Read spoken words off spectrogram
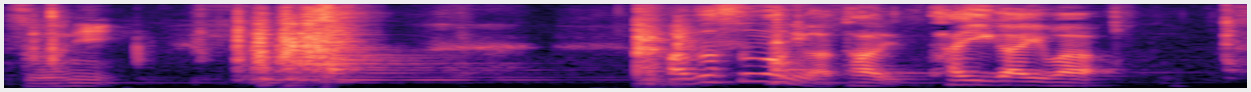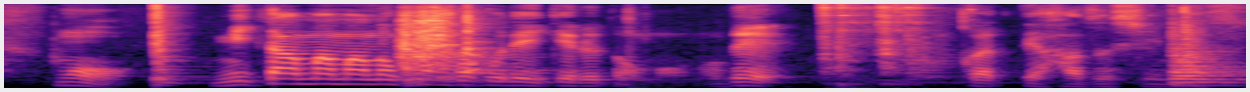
普通に、外すのには大概はもう見たままの感覚でいけると思うので、こうやって外します。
